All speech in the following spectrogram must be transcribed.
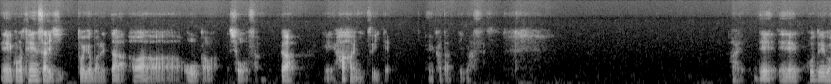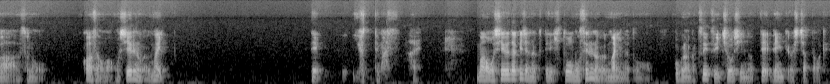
えこの天才児と呼ばれた大川翔さんが、え母について語っています。はい。で、えーここでは、その、お母さんは教えるのがうまいって言ってます。はい。まあ教えるだけじゃなくて人を乗せるのがうまいんだと思う。僕なんかついつい調子に乗って勉強しちゃったわけで。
